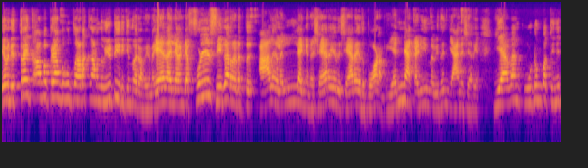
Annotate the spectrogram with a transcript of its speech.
ഇവൻ ഇത്രയും കാമപ്രാന്ത് മൂത്ത് നടക്കുകയാണെന്ന് വീട്ടിൽ ഇരിക്കുന്നവരറിയണം ഏതായാലും അവന്റെ ഫുൾ ഫിഗർ എടുത്ത് ആളുകളെല്ലാം ഇങ്ങനെ ഷെയർ ചെയ്ത് ഷെയർ ചെയ്ത് പോകണം എന്നാ കഴിയുന്ന വിധം ഞാൻ ഷെയർ ചെയ്യാം. യവൻ കുടുംബത്തിന്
